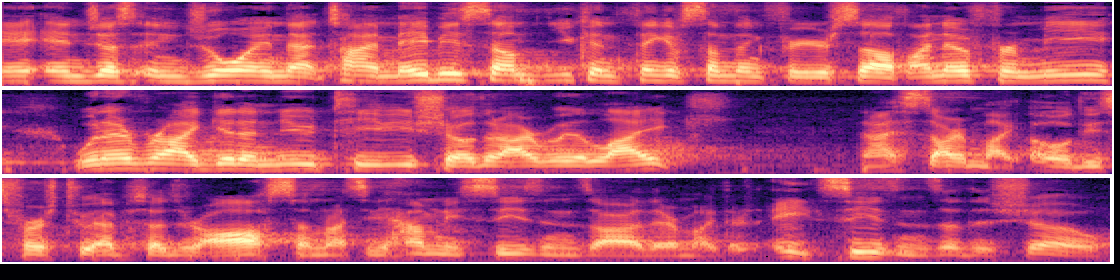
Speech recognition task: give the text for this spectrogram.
and just enjoying that time. Maybe some, you can think of something for yourself. I know for me, whenever I get a new TV show that I really like, and I start, like, oh, these first two episodes are awesome. And I see how many seasons are there. I'm like, there's eight seasons of this show.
